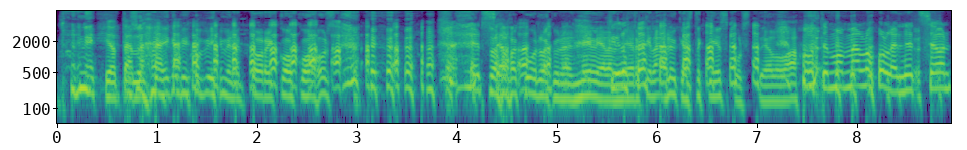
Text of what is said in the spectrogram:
niin, jota no, mä... eikä viimeinen torikokous. 164 merkillä älykästä keskustelua. Mutta mä, mä luulen, että se on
